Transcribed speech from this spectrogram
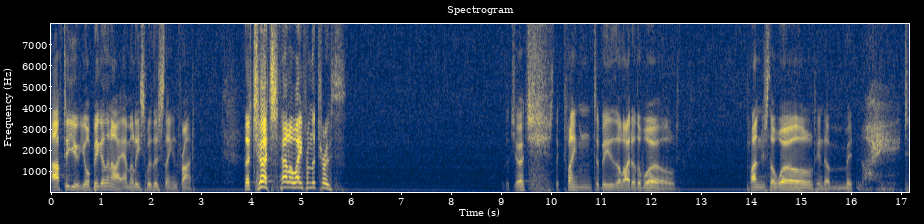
After you, you're bigger than I am, at least with this thing in front. The church fell away from the truth. The church that claimed to be the light of the world plunged the world into midnight.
